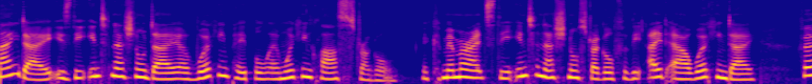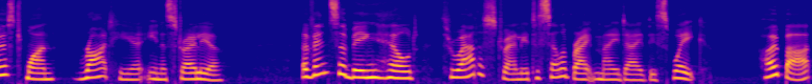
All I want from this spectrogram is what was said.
May Day is the International Day of Working People and Working Class Struggle. It commemorates the international struggle for the eight hour working day, first one right here in Australia. Events are being held throughout Australia to celebrate May Day this week. Hobart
